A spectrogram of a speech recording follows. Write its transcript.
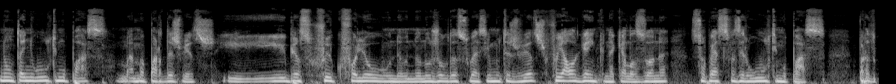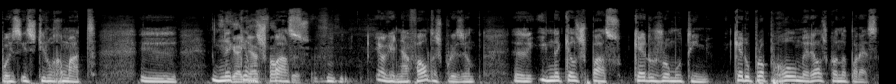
não tem o último passe, a maior parte das vezes. E, e penso que foi o que falhou no, no, jogo da Suécia muitas vezes, foi alguém que naquela zona soubesse fazer o último passe, para depois existir o remate. E, naquele espaço... Faltas. Eu ganhar faltas, por exemplo. E naquele espaço, quer o João Moutinho, quer o próprio Raul Meireles quando aparece,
